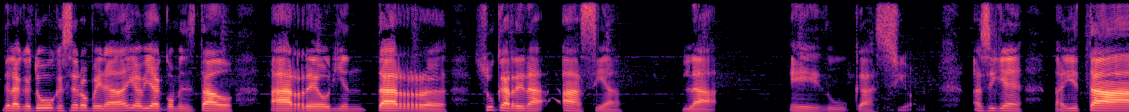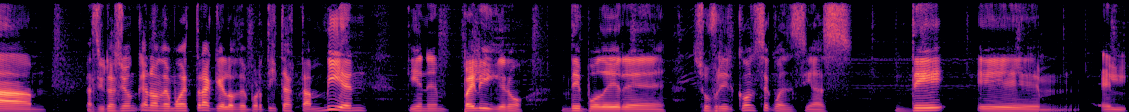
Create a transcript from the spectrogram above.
de la que tuvo que ser operada y había comenzado a reorientar su carrera hacia la educación. Así que ahí está la situación que nos demuestra que los deportistas también tienen peligro de poder eh, sufrir consecuencias de eh, el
